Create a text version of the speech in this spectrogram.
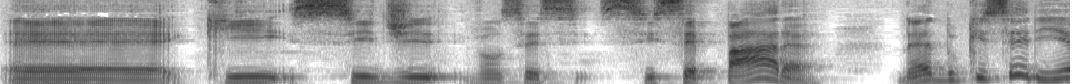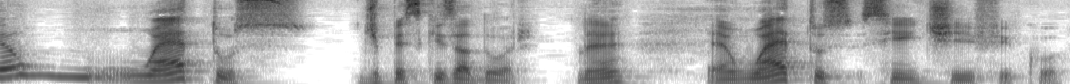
é, que se, de, dizer, se, se separa né, do que seria um, um ethos de pesquisador, né? É um ethos científico.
